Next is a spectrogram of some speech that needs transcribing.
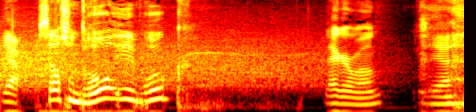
ja, zelfs een drol in je broek. lekker man. Ja.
